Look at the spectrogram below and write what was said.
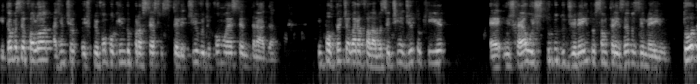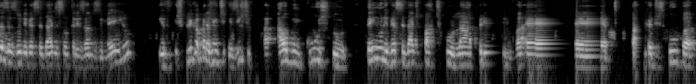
Então você falou, a gente explicou um pouquinho do processo seletivo de como é essa entrada. Importante agora falar, você tinha dito que é, em Israel o estudo do direito são três anos e meio. Todas as universidades são três anos e meio. E explica para a gente, existe algum custo? Tem universidade particular, privada? É, é, desculpa,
